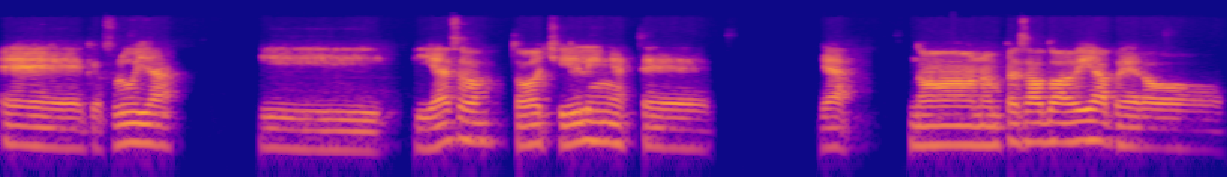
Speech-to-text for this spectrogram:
eh, que fluya. Y, y eso, todo chilling, este, ya, no, no he empezado todavía, pero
